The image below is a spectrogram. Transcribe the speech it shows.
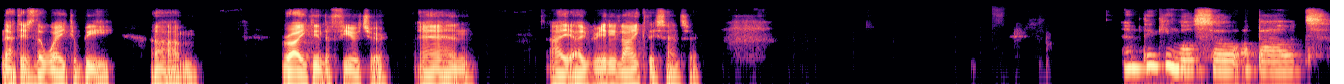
that is the way to be um, right in the future. And I, I really like this answer. I'm thinking also about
